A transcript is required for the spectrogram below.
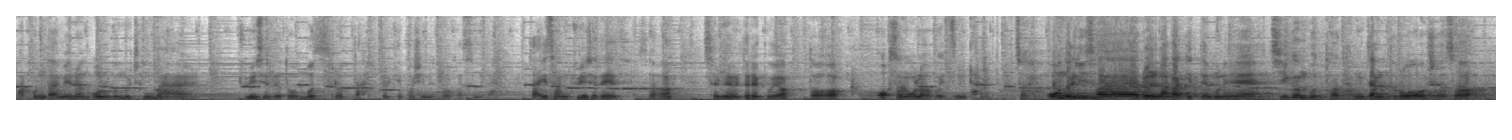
바꾼다면은 오늘 건물 정말 주인 세대도 멋스럽다 그렇게 보시면 좋을 것 같습니다 자 이상 주인세대에서 설명을 드렸고요. 또 옥상 올라오고 있습니다. 자 오늘 이사를 나갔기 때문에 지금부터 당장 들어오셔서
